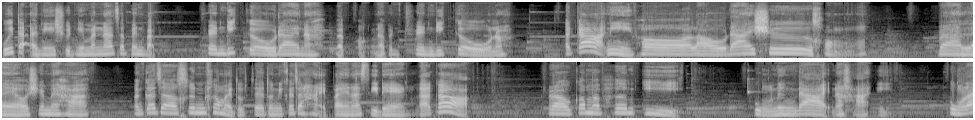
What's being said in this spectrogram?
อุ้ยแต่อันนี้ชุดนี้มันน่าจะเป็นแบบ trendy girl ได้นะ แบบออกนวเป็น trendy girl เนาะแล้วก็นี่พอเราได้ชื่อของแบรนด์แล้วใช่ไหมคะ มันก็จะขึ้นเครื่องหมายตกใจตรงนี้ก็จะหายไปนะสีแดงแล้วก็เราก็มาเพิ่มอีกถุงหนึ่งได้นะคะนี่ถุงแร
